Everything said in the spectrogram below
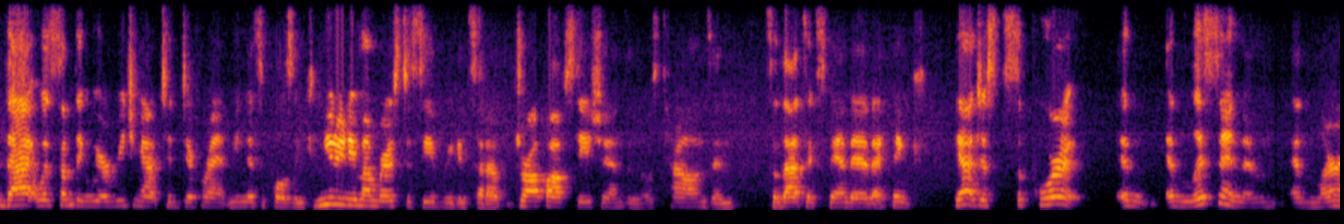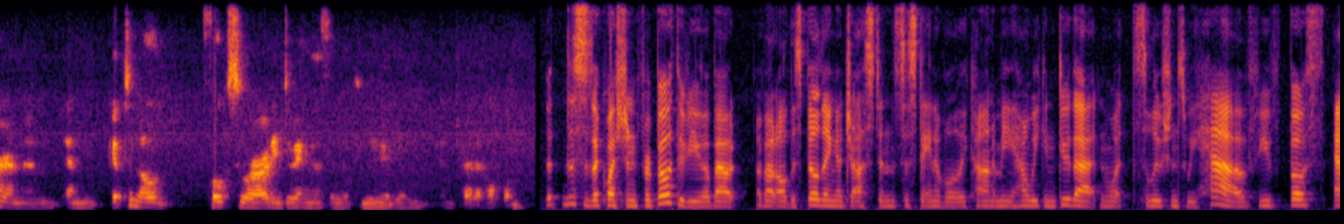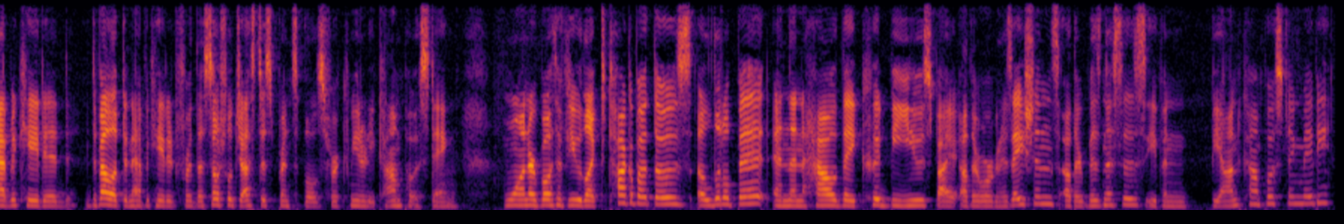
that was something we were reaching out to different municipals and community members to see if we could set up drop off stations in those towns. And so that's expanded. I think yeah just support and and listen and and learn and and get to know folks who are already doing this in the community and, and try to help them This is a question for both of you about about all this building a just and sustainable economy, how we can do that, and what solutions we have. You've both advocated, developed, and advocated for the social justice principles for community composting. One or both of you like to talk about those a little bit, and then how they could be used by other organizations, other businesses, even beyond composting, maybe.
